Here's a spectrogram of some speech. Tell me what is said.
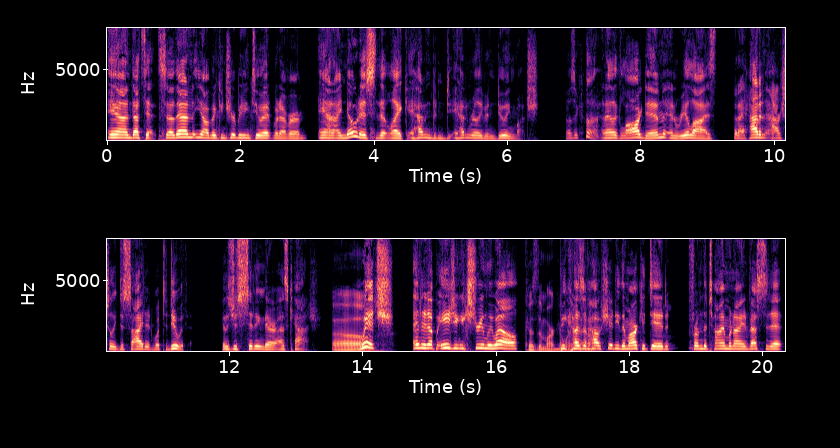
and that's it. So then, you know, I've been contributing to it, whatever, and I noticed that like it hadn't been, it hadn't really been doing much. I was like, huh, and I like logged in and realized that I hadn't actually decided what to do with it. It was just sitting there as cash, Oh, which ended up aging extremely well because the market because of how shitty the market did from the time when I invested it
